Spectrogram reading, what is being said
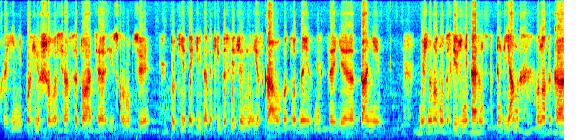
Україні погіршилася ситуація із корупцією. Тут є декілька таких досліджень яскравих. От одне із них це є дані міжнародного дослідження Ernst Young. Вона така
